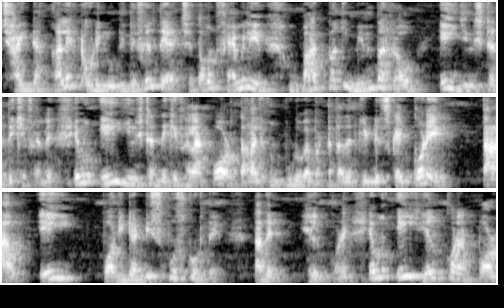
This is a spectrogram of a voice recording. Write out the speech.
ছাইটা কালেক্ট করে নদীতে ফেলতে যাচ্ছে, তখন ফ্যামিলির বাদ বাকি মেম্বাররাও এই জিনিসটা দেখে ফেলে। এবং এই জিনিসটা দেখে ফেলার পর তারা যখন পুরো ব্যাপারটা তাদেরকে ডিসক্রাইব করে, তারাও এই বডিটা ডিসপোজ করতে তাদের হেল্প করে। এবং এই হেল্প করার পর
